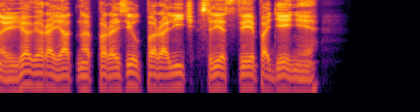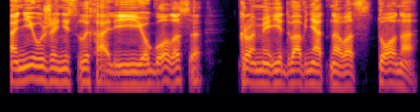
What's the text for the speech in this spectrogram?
но ее, вероятно, поразил паралич вследствие падения. Они уже не слыхали ее голоса, кроме едва внятного стона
